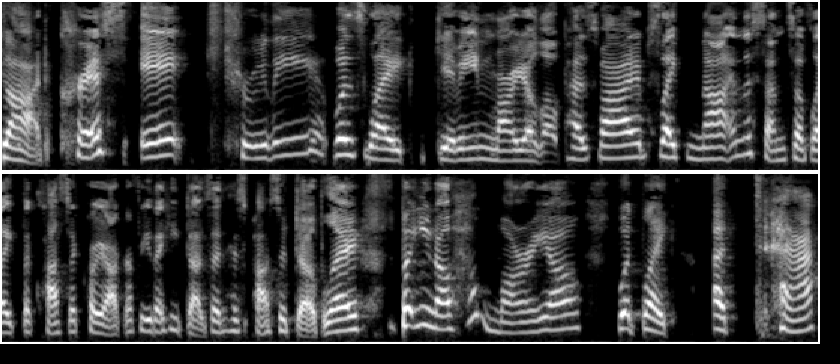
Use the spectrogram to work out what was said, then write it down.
God, Chris, it truly was like giving Mario Lopez vibes, like not in the sense of like the classic choreography that he does in his Paso Doble, but you know how Mario would like attack,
